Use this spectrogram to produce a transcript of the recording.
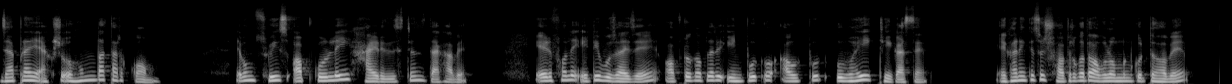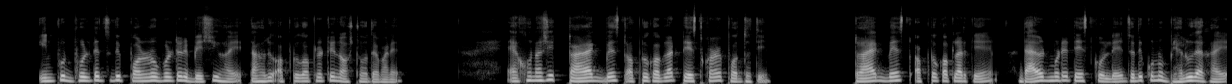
যা প্রায় একশো ওহম বা তার কম। এবং সুইচ অফ করলেই হাই রেজিস্ট্যান্স দেখাবে। এর ফলে এটি বোঝায় যে অপ্টোকপলারের ইনপুট ও আউটপুট উভয়ই ঠিক আছে। এখানে কিছু সতর্কতা অবলম্বন করতে হবে। ইনপুট ভোল্টেজ যদি পনেরো ভোল্টের বেশি হয়, তাহলে অপ্টোকপলারটি নষ্ট হতে পারে। এখন আসি ট্রায়াক বেসড অপ্টোকপলার টেস্ট করার পদ্ধতি। ট্রায়াক বেসড অপ্টোকপলারকে ডায়োড মোডে টেস্ট করলে যদি কোনো ভ্যালু দেখায়,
